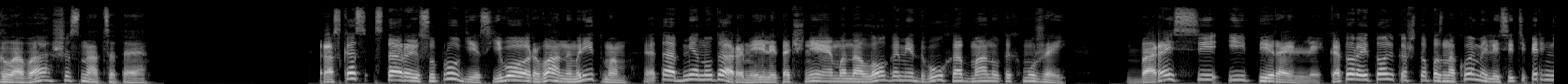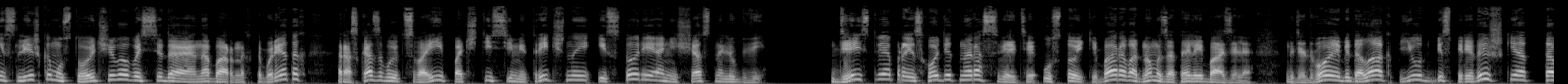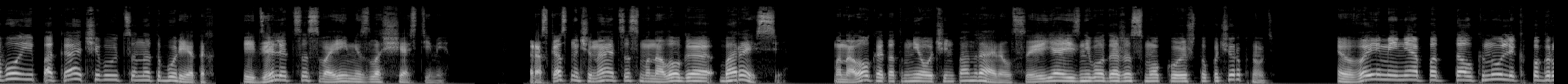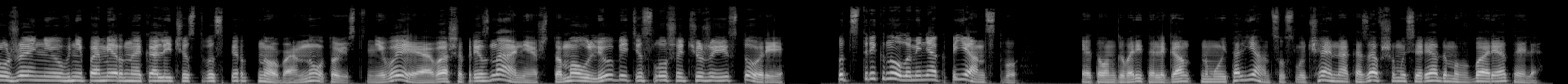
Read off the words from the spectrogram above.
Глава 16 Рассказ «Старые супруги» с его рваным ритмом — это обмен ударами, или точнее монологами двух обманутых мужей — Баресси и Пирелли, которые только что познакомились и теперь не слишком устойчиво, восседая на барных табуретах, рассказывают свои почти симметричные истории о несчастной любви. Действие происходит на рассвете у стойки бара в одном из отелей Базеля, где двое бедолаг пьют без передышки, от того и покачиваются на табуретах и делятся своими злосчастьями. Рассказ начинается с монолога Баресси. Монолог этот мне очень понравился, и я из него даже смог кое-что почерпнуть. Вы меня подтолкнули к погружению в непомерное количество спиртного, ну, то есть не вы, а ваше признание, что, мол, любите слушать чужие истории. Подстрекнуло меня к пьянству. Это он говорит элегантному итальянцу, случайно оказавшемуся рядом в баре отеля.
